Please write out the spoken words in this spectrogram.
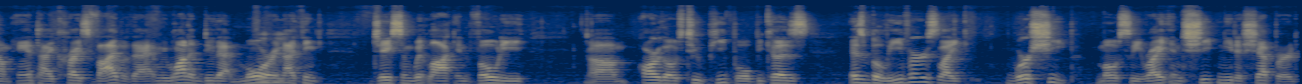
um, anti-christ vibe of that and we want to do that more mm-hmm. and i think jason whitlock and Voddie um, are those two people because as believers like we're sheep mostly right and sheep need a shepherd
